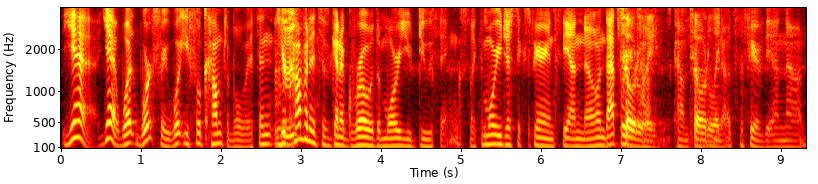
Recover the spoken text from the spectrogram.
yeah, yeah. What works for you, what you feel comfortable with, and Mm-hmm. your confidence is going to grow the more you do things. Like the more you just experience the unknown. That's where Totally. your confidence comes. from. Totally. you know, it's the fear of the unknown.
